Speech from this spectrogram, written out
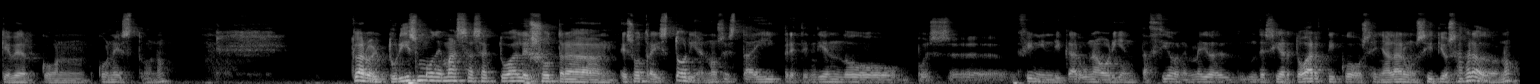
que ver con, con esto. ¿no? Claro, el turismo de masas actual es otra, es otra historia, no se está ahí pretendiendo, pues, eh, en fin, indicar una orientación en medio del desierto ártico o señalar un sitio sagrado, ¿no?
